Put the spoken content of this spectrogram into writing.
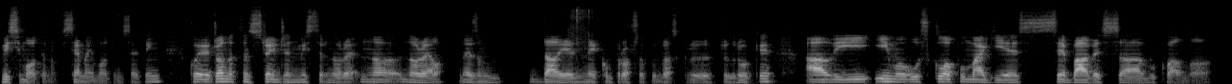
mislim modernom, semi-modern setting, koja je Jonathan Strange and Mr. Nore, no, Norrell, ne znam da li je nekom prošlo kod vas kro- kroz ruke, ali ima u sklopu magije se bave sa bukvalno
